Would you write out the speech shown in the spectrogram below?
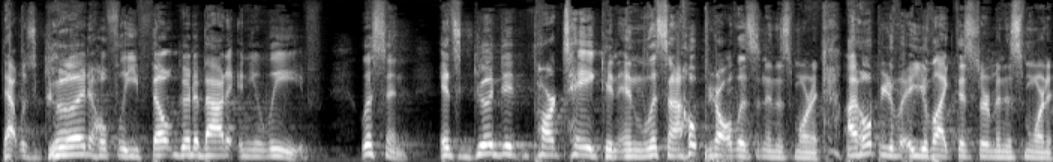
that was good. Hopefully, you felt good about it and you leave. Listen, it's good to partake and, and listen. I hope you're all listening this morning. I hope you, you like this sermon this morning.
